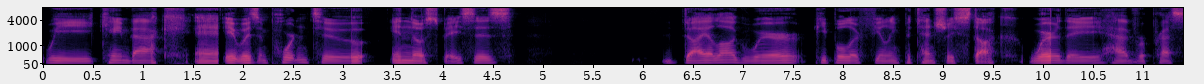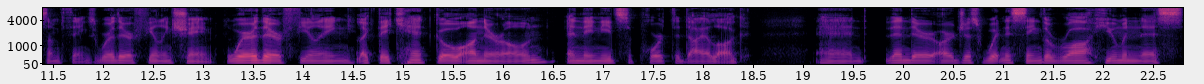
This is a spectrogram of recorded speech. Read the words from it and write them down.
We came back, and it was important to, in those spaces, dialogue where people are feeling potentially stuck, where they have repressed some things, where they're feeling shame, where they're feeling like they can't go on their own and they need support to dialogue. And then there are just witnessing the raw humanness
